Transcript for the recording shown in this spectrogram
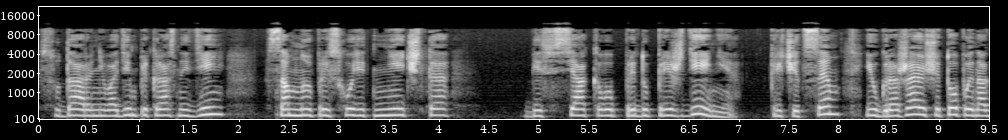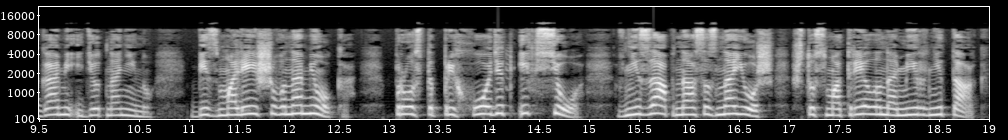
сударыня, в один прекрасный день со мной происходит нечто без всякого предупреждения, кричит Сэм и, угрожающе топая ногами, идет на Нину. Без малейшего намека. Просто приходит и все. Внезапно осознаешь, что смотрела на мир не так.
